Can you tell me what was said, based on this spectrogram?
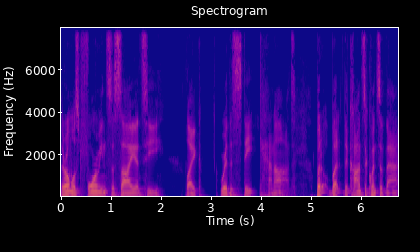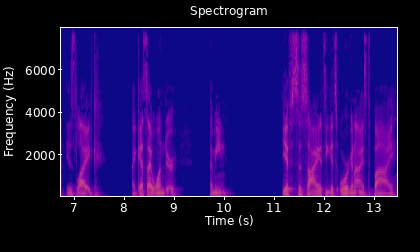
they're almost forming society like where the state cannot. But but the consequence of that is like i guess i wonder i mean if society gets organized by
